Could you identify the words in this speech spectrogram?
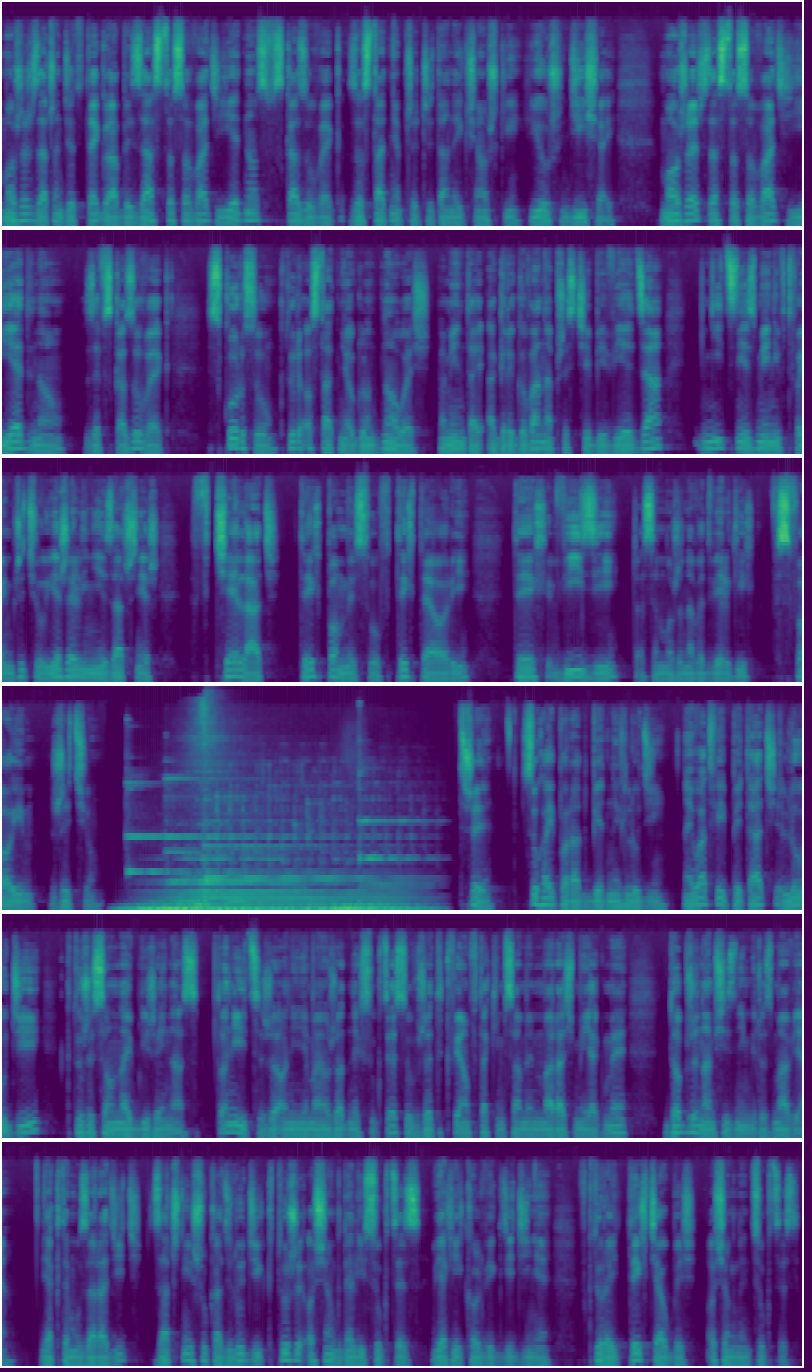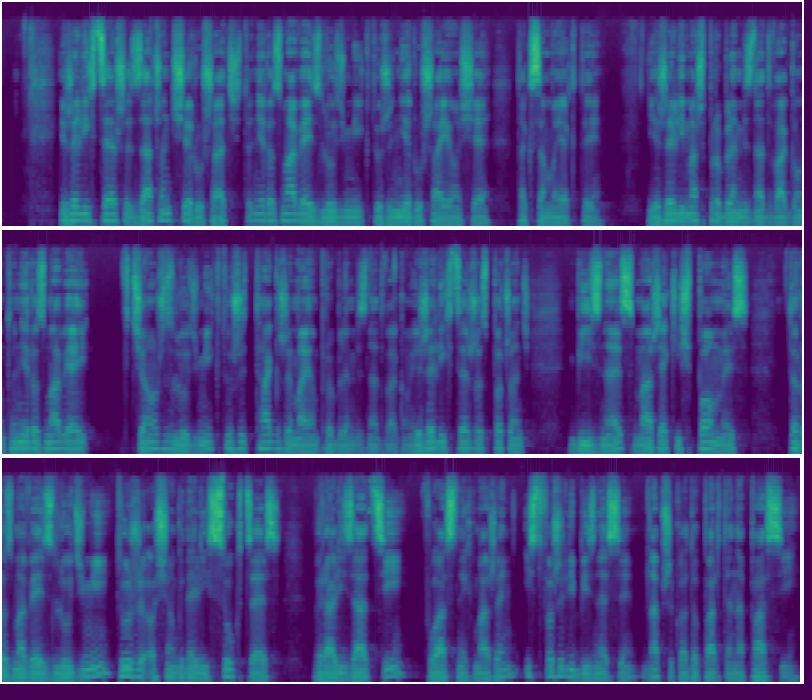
Możesz zacząć od tego, aby zastosować jedną z wskazówek z ostatnio przeczytanej książki już dzisiaj. Możesz zastosować jedną ze wskazówek z kursu, który ostatnio oglądnąłeś. Pamiętaj, agregowana przez ciebie wiedza nic nie zmieni w Twoim życiu, jeżeli nie zaczniesz wcielać tych pomysłów, tych teorii, tych wizji, czasem może nawet wielkich, w swoim życiu. 3. Słuchaj porad biednych ludzi. Najłatwiej pytać ludzi, którzy są najbliżej nas. To nic, że oni nie mają żadnych sukcesów, że tkwią w takim samym maraźmie jak my. Dobrze nam się z nimi rozmawia. Jak temu zaradzić? Zacznij szukać ludzi, którzy osiągnęli sukces w jakiejkolwiek dziedzinie, w której ty chciałbyś osiągnąć sukces. Jeżeli chcesz zacząć się ruszać, to nie rozmawiaj z ludźmi, którzy nie ruszają się tak samo jak ty. Jeżeli masz problemy z nadwagą, to nie rozmawiaj wciąż z ludźmi, którzy także mają problemy z nadwagą. Jeżeli chcesz rozpocząć biznes, masz jakiś pomysł, to rozmawiaj z ludźmi, którzy osiągnęli sukces w realizacji własnych marzeń i stworzyli biznesy, na przykład oparte na pasji.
